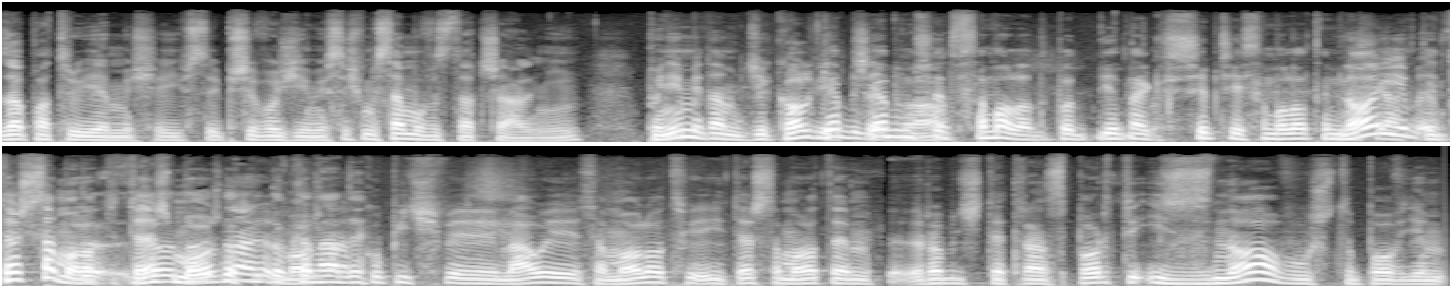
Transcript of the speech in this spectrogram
zaopatrujemy się i sobie przywozimy. Jesteśmy samowystarczalni. Płyniemy tam gdziekolwiek Ja, by- trzeba. ja bym szedł w samolot, bo jednak szybciej samolotem No i jachtem. też samolot, Do- też do- można, do- do można kupić y, mały samolot i też samolotem robić te transporty i znowuż tu powiem,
